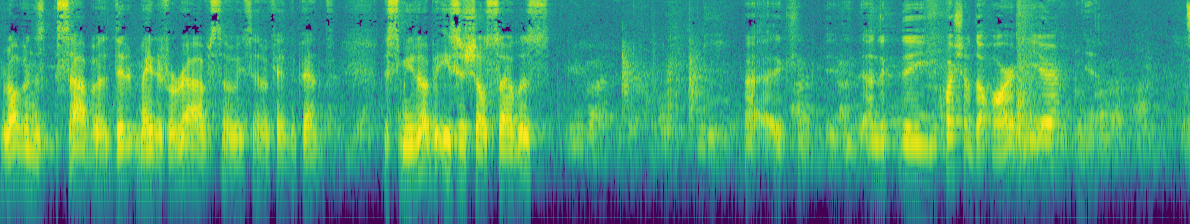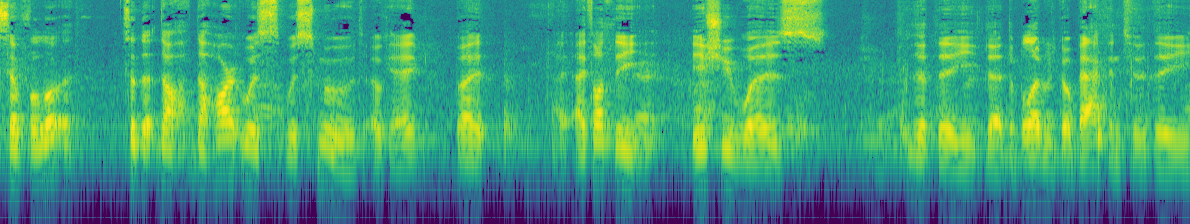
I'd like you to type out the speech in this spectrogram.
Ravin's Saba did it, made it for Rab, so he said, okay, it depends. The Smira, Isa Shal. Uh, and the, the, question of the heart here. Yeah. So for so the, the the heart was was smooth, okay, but I, I thought the issue was that the, the, the blood would go back into the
